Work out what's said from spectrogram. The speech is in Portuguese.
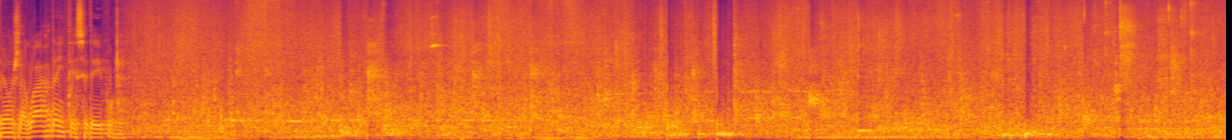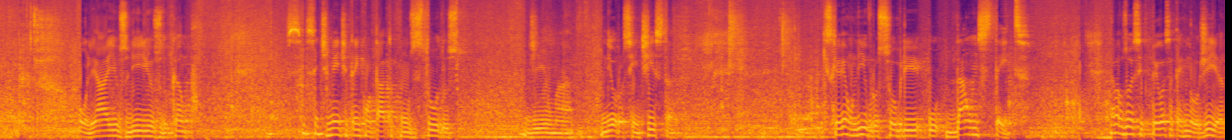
meu anjo da guarda, intercedei por mim. Olhai os lírios do campo. Recentemente entrei em contato com os estudos de uma neurocientista que escreveu um livro sobre o downstate. Ela usou esse, pegou essa terminologia,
